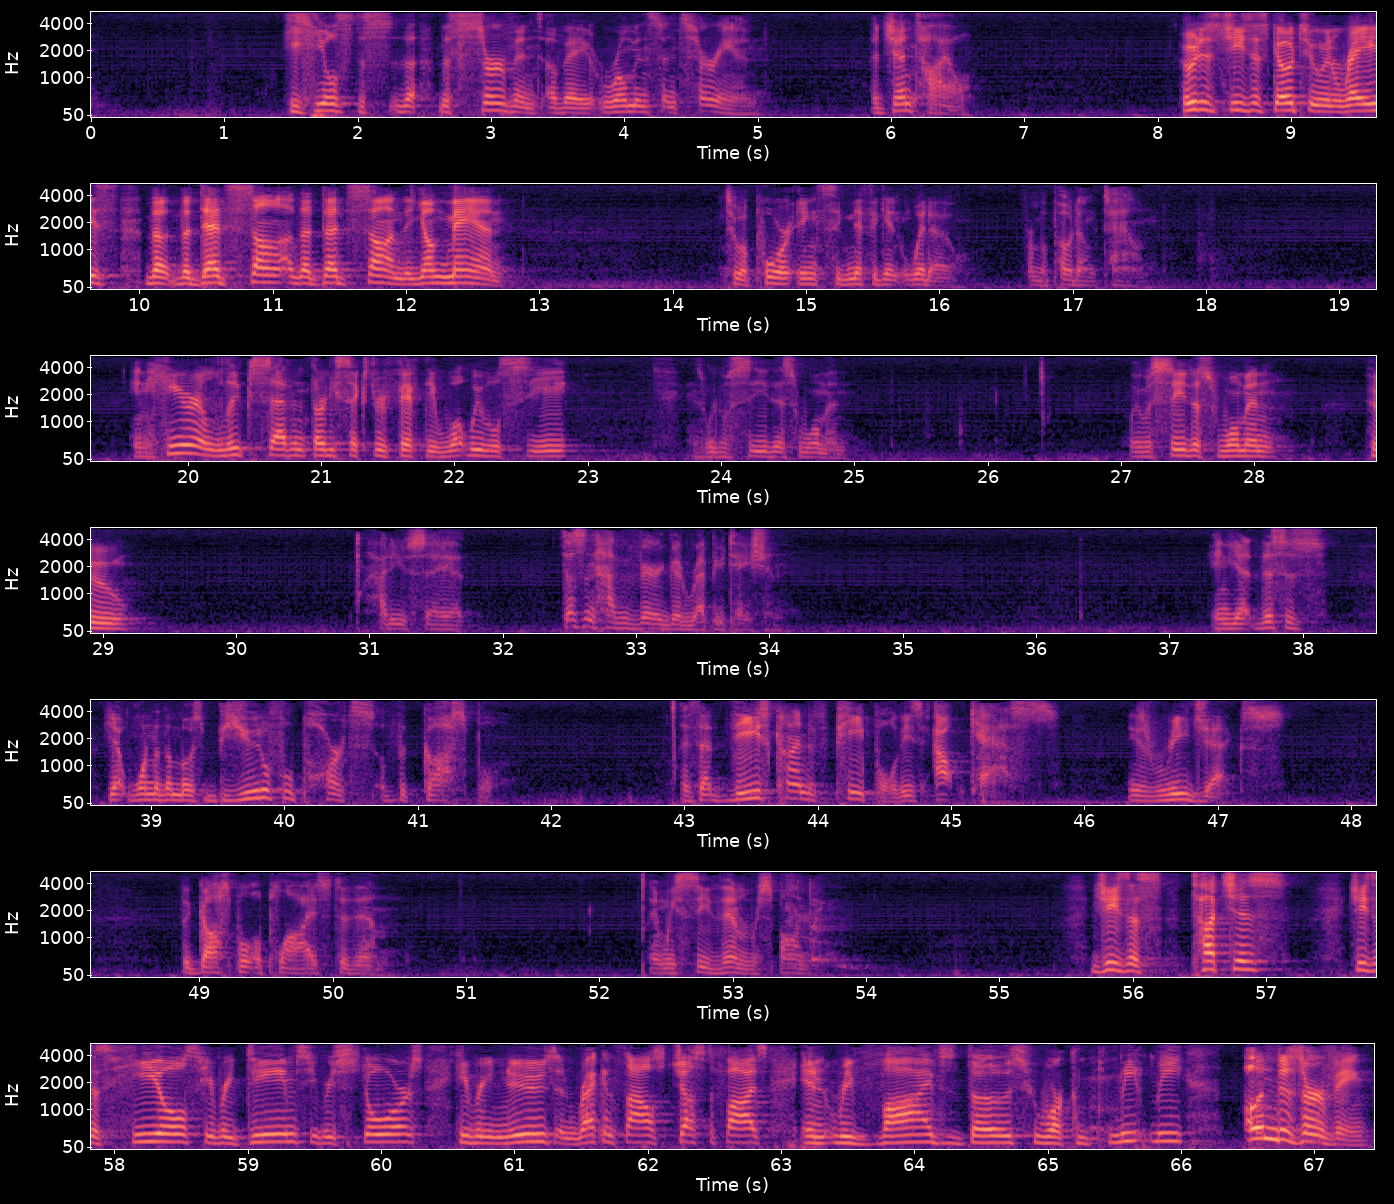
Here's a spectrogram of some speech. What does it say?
He heals the, the, the servant of a Roman centurion, a Gentile. Who does Jesus go to and raise the, the, dead son, the dead son, the young man? to a poor, insignificant widow from a podunk town. And here in Luke 7 36 through 50, what we will see is we will see this woman. We will see this woman who, how do you say it, doesn't have a very good reputation. And yet, this is yet one of the most beautiful parts of the gospel is that these kind of people, these outcasts, these rejects, the gospel applies to them. And we see them responding. Jesus touches, Jesus heals, he redeems, he restores, he renews and reconciles, justifies, and revives those who are completely undeserving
